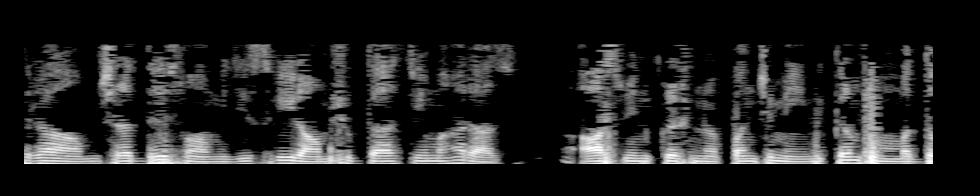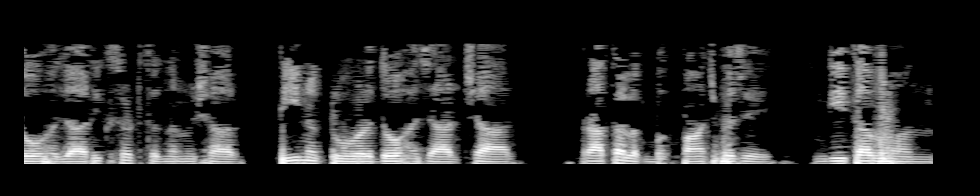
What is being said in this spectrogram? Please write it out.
राम श्रद्धे स्वामी जी, श्री राम सुखदास जी महाराज। आश्विन कृष्ण पंचमी, विक्रम संवत दो हज़ार इकसठ तद अनुसार तीन अक्टूबर 2004 प्रातः लगभग पाँच बजे, गीता भवन,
